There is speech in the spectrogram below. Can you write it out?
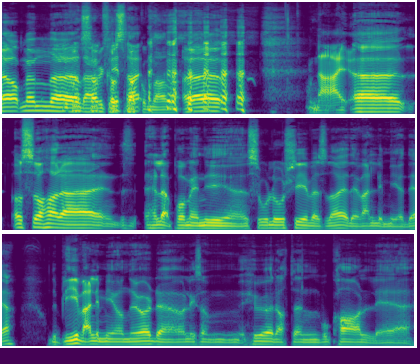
ja, men uh, nei, vi kan snakke om det. Eh, nei. Uh, og så har jeg holder jeg på med en ny soloskive, så da er det veldig mye det. Det blir veldig mye å nerde og liksom høre at en vokal er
